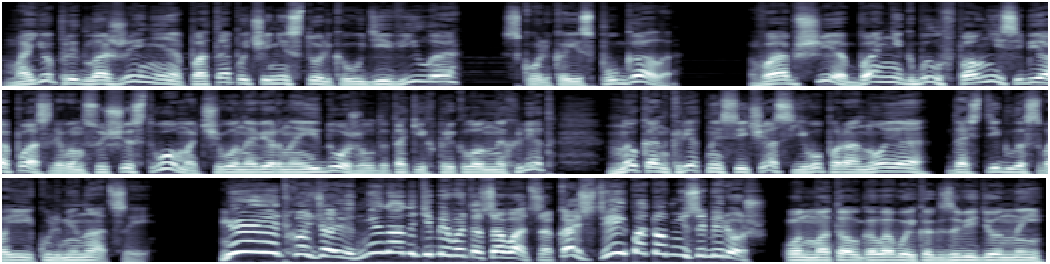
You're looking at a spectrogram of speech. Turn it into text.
Мое предложение Потапыча не столько удивило, сколько испугало. Вообще, банник был вполне себе опасливым существом, отчего, наверное, и дожил до таких преклонных лет, но конкретно сейчас его паранойя достигла своей кульминации. «Нет, хозяин, не надо тебе в это соваться, костей потом не соберешь!» Он мотал головой, как заведенный.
